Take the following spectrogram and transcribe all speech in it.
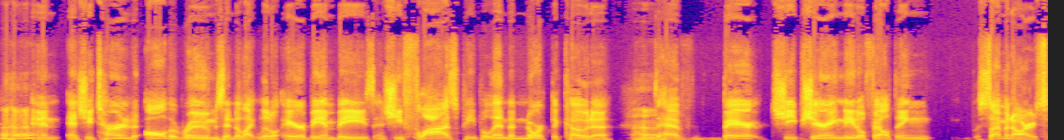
Uh-huh. and and she turned all the rooms into like little Airbnbs and she flies people into North Dakota Uh-huh. to have bear sheep shearing, needle felting seminars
